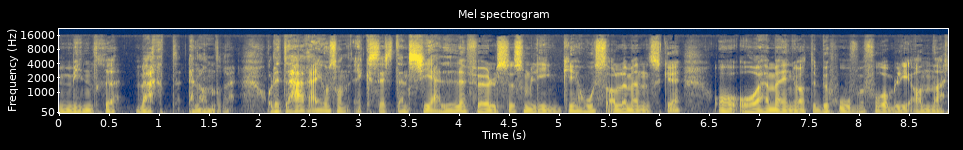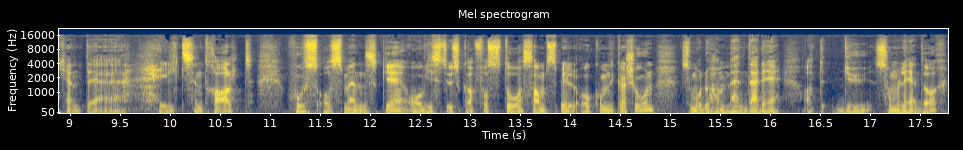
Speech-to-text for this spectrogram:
mindre verdt enn andre. Og dette her er jo sånn eksistensielle følelser som ligger hos alle mennesker, og, og, jeg mener jo at behovet for å bli anerkjent det er helt sentralt hos oss mennesker, og hvis du skal forstå samspill og kommunikasjon, så må du ha med deg det at du som leder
